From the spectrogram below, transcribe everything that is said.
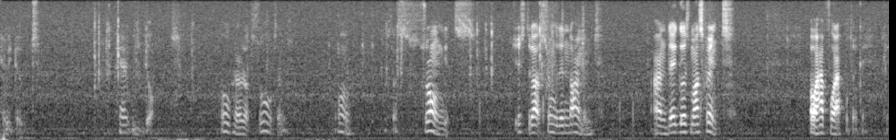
peridot? Peridot. Oh, peridot and oh, that's strong. It's just about stronger than diamond. And there goes my sprint. Oh, I have four apples. Okay. okay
